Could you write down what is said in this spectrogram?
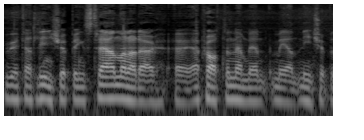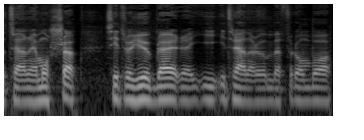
Vi vet att Linköpingstränarna där, eh, jag pratade nämligen med Linköpingstränarna i morse, sitter och jublar i, i tränarrummet för de var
